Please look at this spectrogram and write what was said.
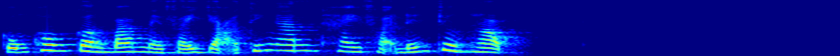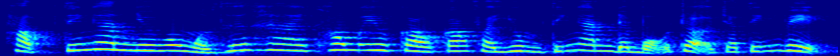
cũng không cần ba mẹ phải giỏi tiếng Anh hay phải đến trường học. Học tiếng Anh như ngôn ngữ thứ hai không yêu cầu con phải dùng tiếng Anh để bổ trợ cho tiếng Việt,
